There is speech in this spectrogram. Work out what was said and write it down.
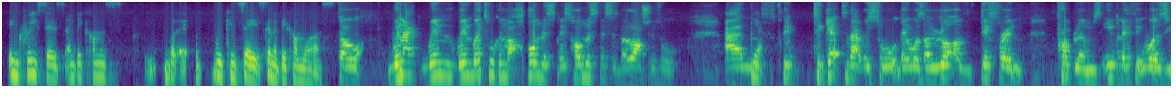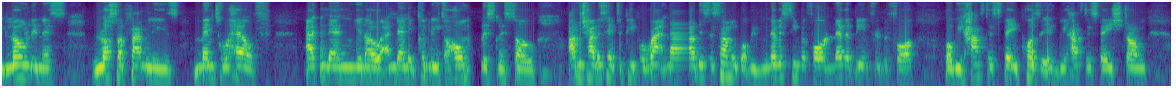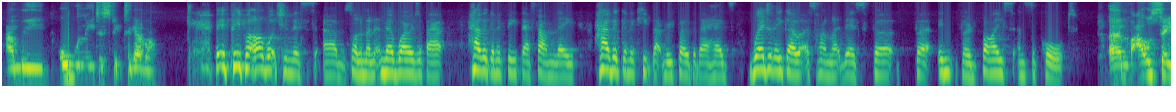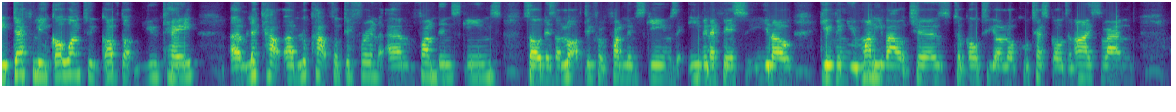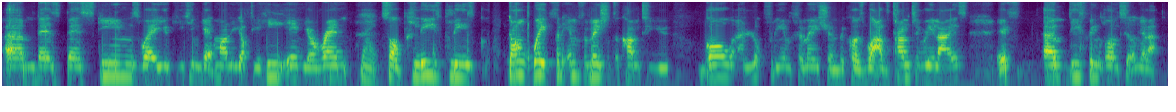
increases and becomes what we can say it's going to become worse? So when I when when we're talking about homelessness, homelessness is the last resort, and to, to get to that resort, there was a lot of different problems, even if it was loneliness, loss of families, mental health, and then you know, and then it could lead to homelessness. So I'm trying to say to people right now, this is something what we've never seen before, never been through before. But we have to stay positive, we have to stay strong, and we all need to stick together. But if people are watching this, um, Solomon, and they're worried about how they're going to feed their family, how they're going to keep that roof over their heads, where do they go at a time like this for for in, for advice and support? Um, I would say definitely go on to gov.uk um, look out um, look out for different um, funding schemes. So there's a lot of different funding schemes, even if it's you know giving you money vouchers to go to your local Tesco's in Iceland. Um, there's there's schemes where you, you can get money off your heating, your rent. Right. So please, please don't wait for the information to come to you. Go and look for the information because what I've come to realize if um, these things won't sit on your lap.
